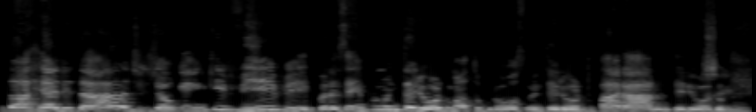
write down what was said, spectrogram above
da realidade de alguém que vive, por exemplo, no interior do Mato Grosso, no interior do Pará, no interior do. E,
